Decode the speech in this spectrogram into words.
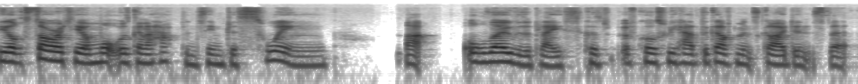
the authority on what was going to happen seemed to swing like all over the place because, of course, we had the government's guidance that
